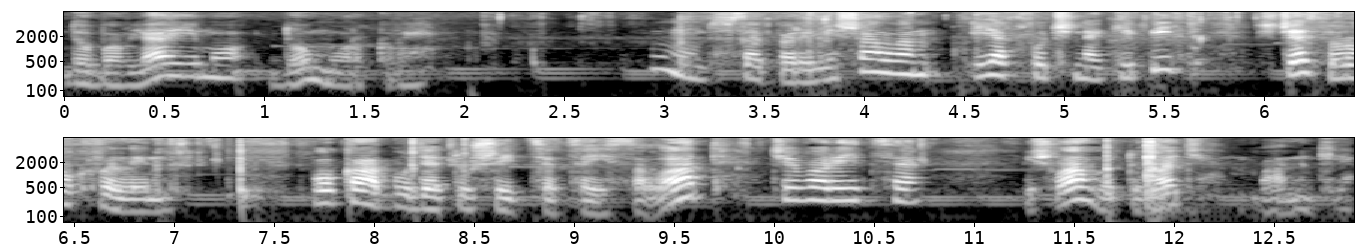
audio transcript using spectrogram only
додаємо до моркви. Ну, Все перемішала. І як почне кипіти, ще 40 хвилин. Поки буде тушитися цей салат чи вариться, пішла готувати банки.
